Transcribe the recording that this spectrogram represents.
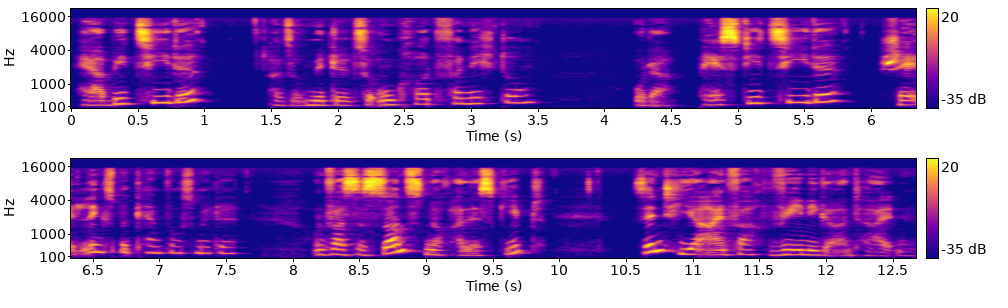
Herbizide, also Mittel zur Unkrautvernichtung, oder Pestizide, Schädlingsbekämpfungsmittel und was es sonst noch alles gibt, sind hier einfach weniger enthalten.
